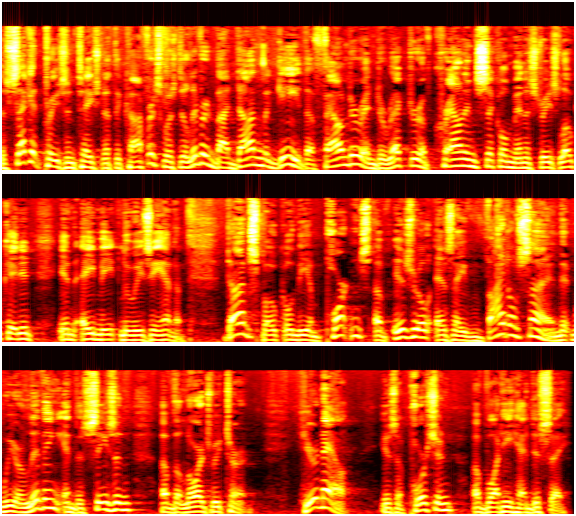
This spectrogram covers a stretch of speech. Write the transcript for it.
The second presentation at the conference was delivered by Don McGee, the founder and director of Crown and Sickle Ministries located in Amite, Louisiana. Don spoke on the importance of Israel as a vital sign that we are living in the season of the Lord's return. Here now is a portion of what he had to say.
